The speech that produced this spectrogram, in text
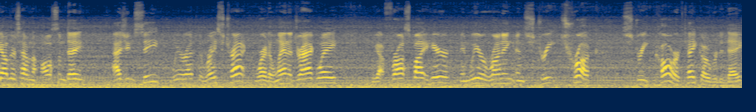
out there's having an awesome day. As you can see, we are at the racetrack. We're at Atlanta Dragway. We got Frostbite here and we are running in street truck, street car takeover today.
